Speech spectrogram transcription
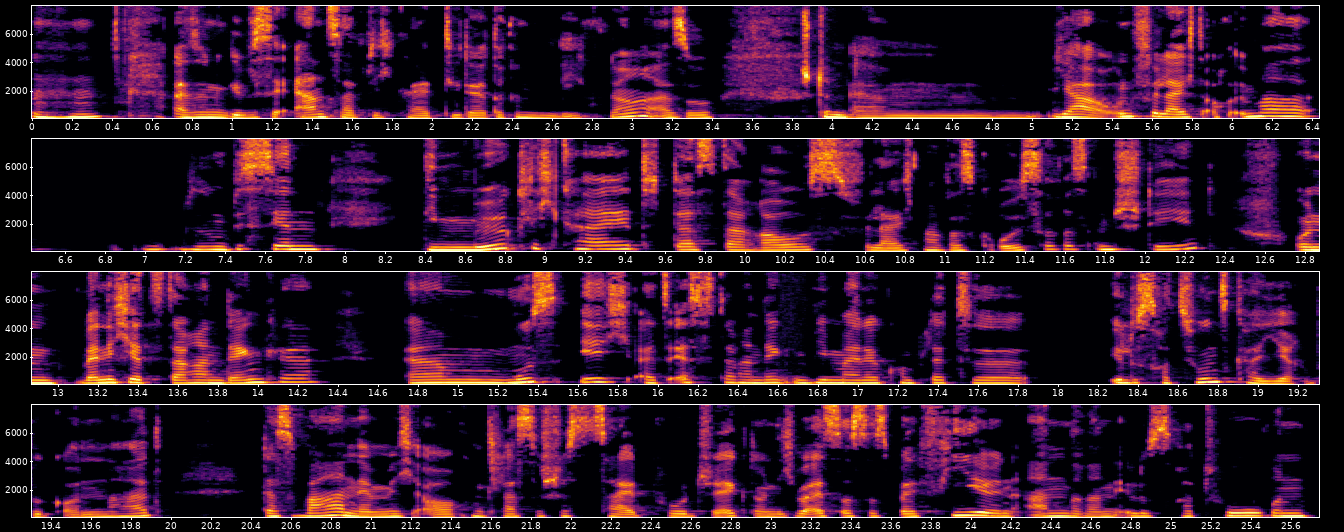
Mhm. Also eine gewisse Ernsthaftigkeit, die da drin liegt, ne? Also stimmt. Ähm, ja und vielleicht auch immer so ein bisschen die Möglichkeit, dass daraus vielleicht mal was Größeres entsteht. Und wenn ich jetzt daran denke, ähm, muss ich als erstes daran denken, wie meine komplette Illustrationskarriere begonnen hat. Das war nämlich auch ein klassisches Zeitprojekt und ich weiß, dass das bei vielen anderen Illustratoren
